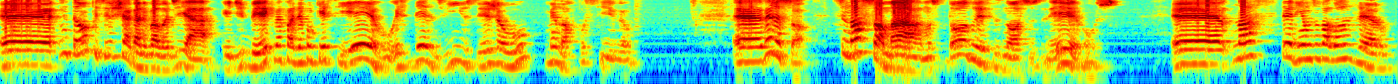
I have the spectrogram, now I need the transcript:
É, então, eu preciso chegar no valor de A e de B, que vai fazer com que esse erro, esse desvio, seja o menor possível. É, veja só, se nós somarmos todos esses nossos erros, é, nós teríamos um valor zero.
